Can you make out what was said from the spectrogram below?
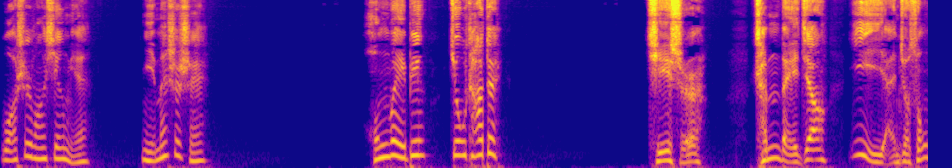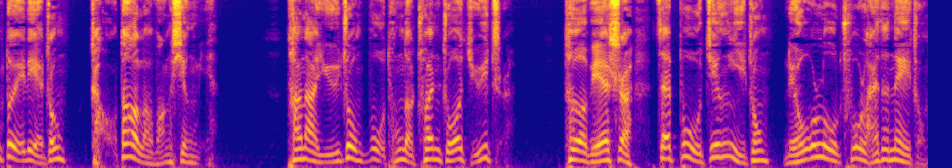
我是王兴敏，你们是谁？”红卫兵。纠察队。其实，陈北江一眼就从队列中找到了王兴敏。他那与众不同的穿着举止，特别是在不经意中流露出来的那种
